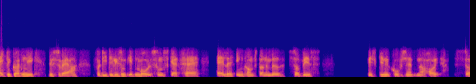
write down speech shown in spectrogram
Nej, det gør den ikke, desværre. Fordi det er ligesom et mål, som skal tage alle indkomsterne med. Så hvis, hvis Gini-koefficienten er høj, så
